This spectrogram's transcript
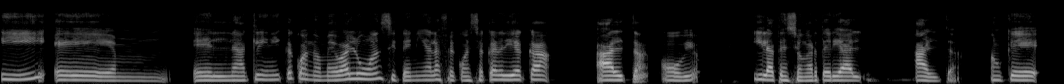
y em, en la clínica cuando me evalúan si tenía la frecuencia cardíaca alta, obvio, y la tensión arterial alta, aunque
